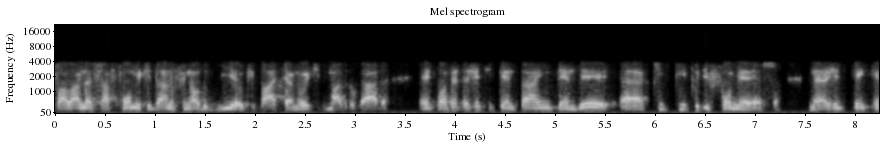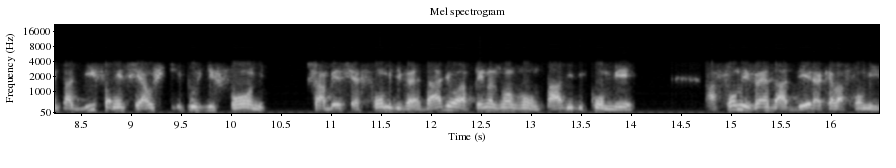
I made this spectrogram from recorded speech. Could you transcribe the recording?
falar nessa fome que dá no final do dia, o que bate à noite de madrugada, é importante a gente tentar entender uh, que tipo de fome é essa. Né? A gente tem que tentar diferenciar os tipos de fome, saber se é fome de verdade ou apenas uma vontade de comer. A fome verdadeira, aquela fome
